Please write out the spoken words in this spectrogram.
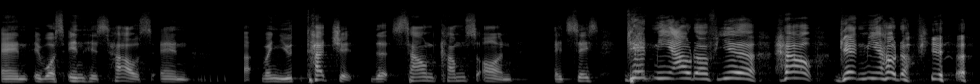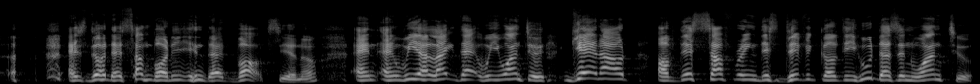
and it was in his house. And uh, when you touch it, the sound comes on. It says, "Get me out of here! Help! Get me out of here!" As though there's somebody in that box, you know. And and we are like that. We want to get out of this suffering, this difficulty. Who doesn't want to?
